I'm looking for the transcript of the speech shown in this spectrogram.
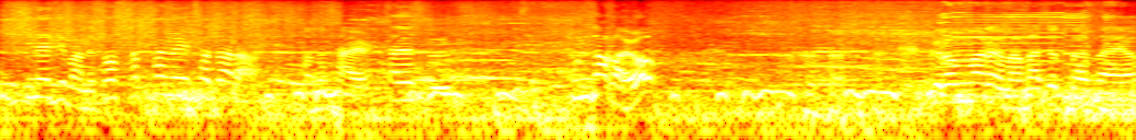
신의 집 안에서 사탕을 찾아라. 저는 잘. 찾을. 혼자 가요? 그런 말은 안 하셨잖아요.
